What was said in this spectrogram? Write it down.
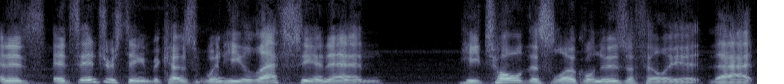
and it's it's interesting because when he left CNN, he told this local news affiliate that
